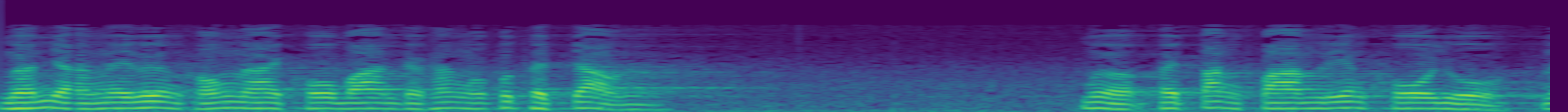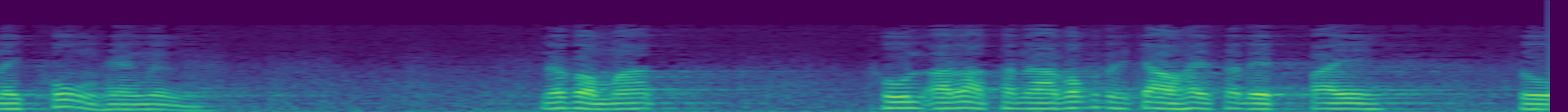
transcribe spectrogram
เหมือนอย่างในเรื่องของนายโคบาลแต่ครั้งพระพุทธเจ้านะเมื่อไปตั้งฟาร์มเลี้ยงโคอยู่ในทุ่งแห่งหนึ่ง แล้วก็มา ทูลอาราธนาพระพุทธเจ้าให้เสด็จไปสู่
